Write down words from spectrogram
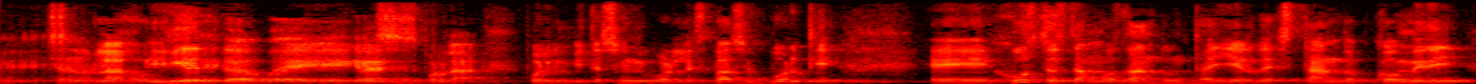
eh, echando relajo. Y fíjate eh, gracias por la, por la invitación y por el espacio, porque eh, justo estamos dando un taller de stand-up comedy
